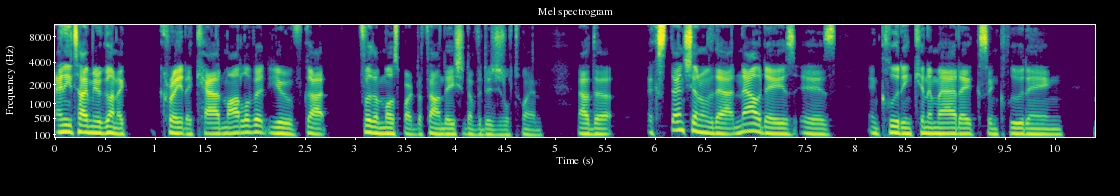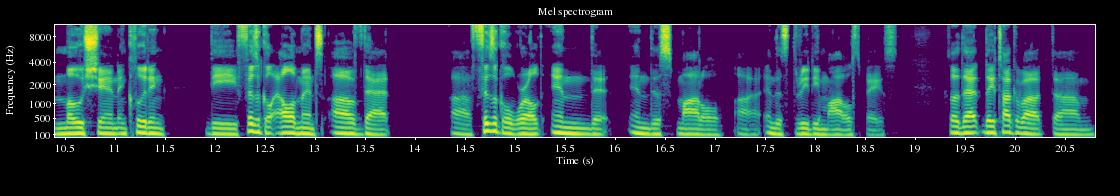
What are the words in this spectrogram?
anytime you're going to create a CAD model of it, you've got, for the most part, the foundation of a digital twin. Now the extension of that nowadays is including kinematics, including motion, including the physical elements of that uh, physical world in the in this model uh, in this 3D model space. So that they talk about um,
